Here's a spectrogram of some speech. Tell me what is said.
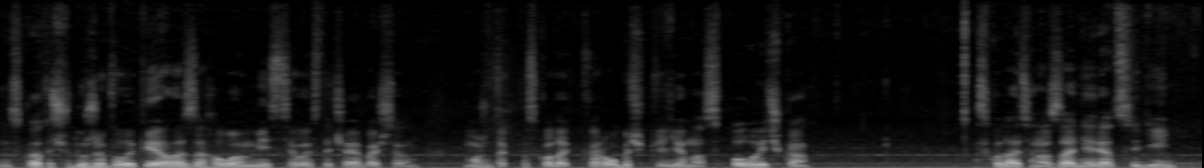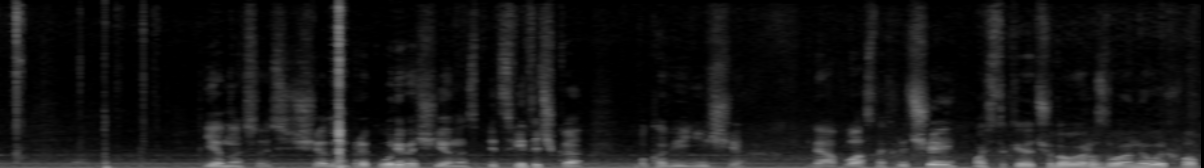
Не сказати, що дуже великий, але загалом місця вистачає. Бачите, можна так поскладати коробочки, є в нас поличка, складається на задній ряд сидінь. Є у нас ось ще один прикурювач, є у нас підсвіточка, бокові ніші для власних речей. Ось такий чудовий роздвоєний вихлоп.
